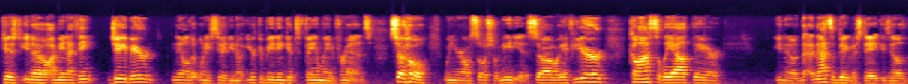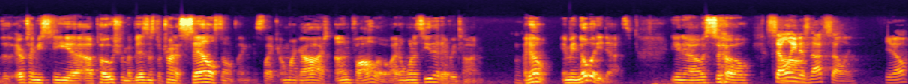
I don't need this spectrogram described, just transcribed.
because you know i mean i think Jay Baer nailed it when he said you know you're competing against family and friends. So when you're on social media. So if you're constantly out there you know, and that's a big mistake. Is you know, the, every time you see a, a, post from a business, they're trying to sell something. It's like, oh my gosh, unfollow. I don't want to see that every time. Mm-hmm. I don't. I mean, nobody does. You know, so selling um, is not selling. You know.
